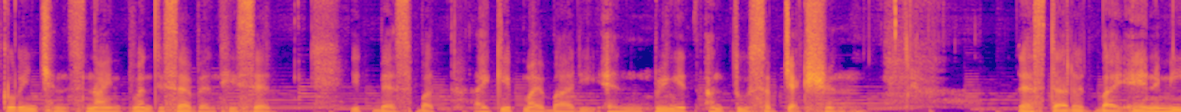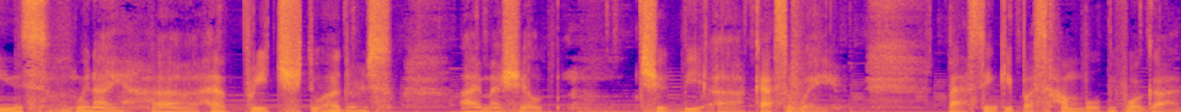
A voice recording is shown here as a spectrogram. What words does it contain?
Corinthians 9 27 he said it best but I keep my body and bring it unto subjection lest that by any means when I uh, have preached to others I myself should be a castaway. Fasting keep us humble before God.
